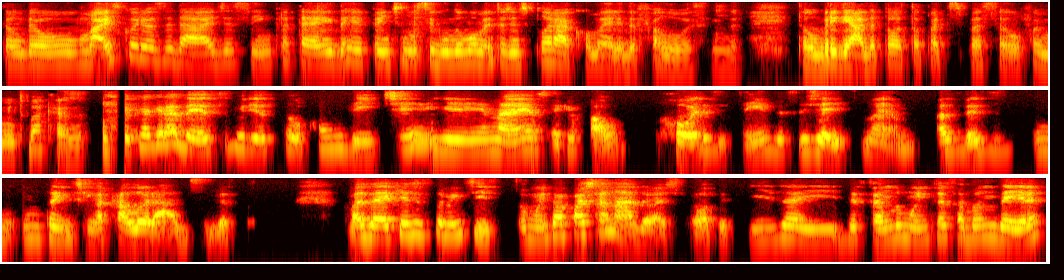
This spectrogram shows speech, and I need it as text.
então deu mais curiosidade, assim, para até, de repente, no segundo momento a gente explorar, como a Elida falou, assim, né? Então, obrigada pela tua participação, foi muito bacana. Eu que agradeço, Gurias, pelo convite. E, né, eu sei que eu falo horrores, assim, desse jeito, né? Às vezes um, um tantinho acalorado sobre as coisas. Mas é que é justamente isso. Estou muito apaixonada, eu acho, pela pesquisa e defendo muito essa bandeira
